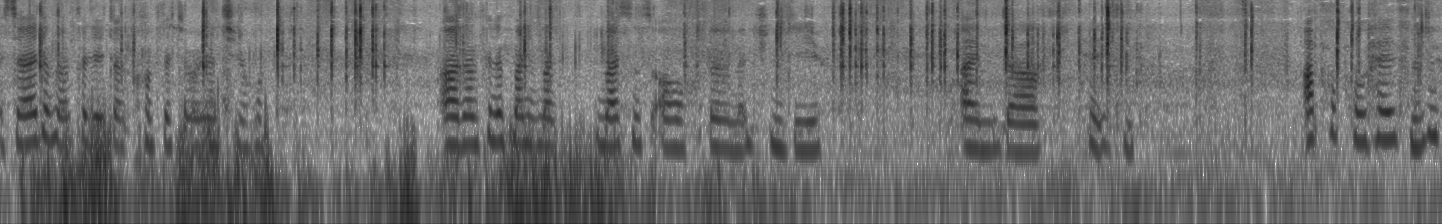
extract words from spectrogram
Es sei denn, man verliert dann komplett die Orientierung. Aber dann findet man meistens auch äh, Menschen, die einem da helfen. Apropos helfen,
